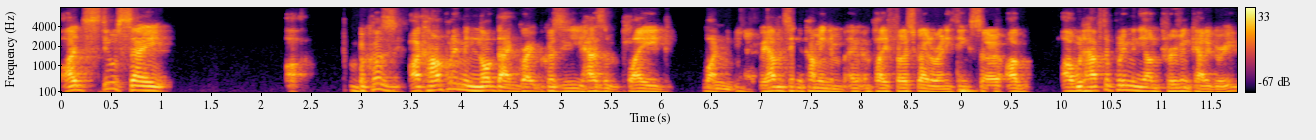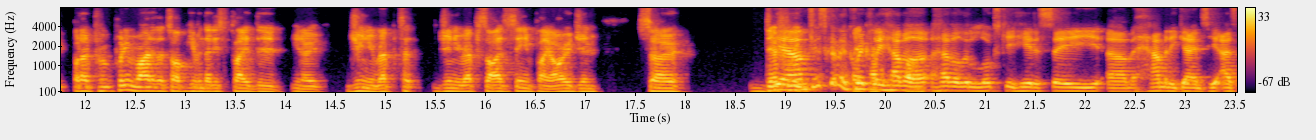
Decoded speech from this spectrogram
I'd still say uh, because I can't put him in not that great because he hasn't played like mm. you know, we haven't seen him come in and, and, play first grade or anything. So I I would have to put him in the unproven category, but I'd put him right at the top, given that he's played the you know junior rep junior rep size, seen him play Origin. So Definitely. Yeah, I'm just going to quickly have a have a little look here to see um, how many games he has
